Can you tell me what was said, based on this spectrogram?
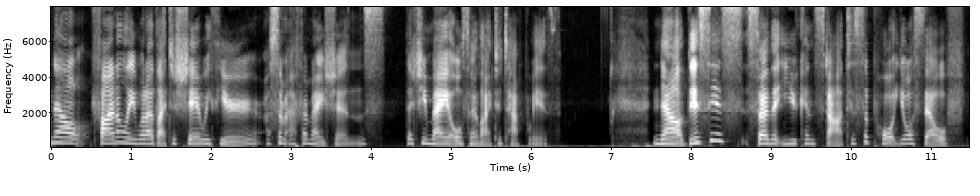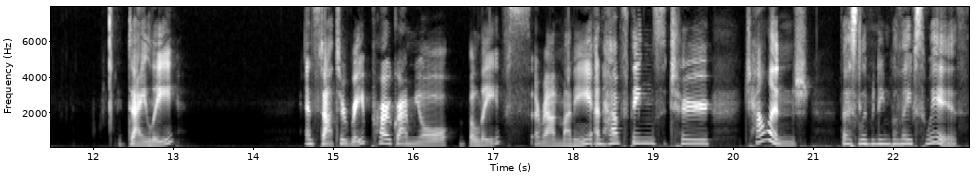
Now, finally, what I'd like to share with you are some affirmations that you may also like to tap with. Now, this is so that you can start to support yourself daily and start to reprogram your beliefs around money and have things to challenge those limiting beliefs with.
